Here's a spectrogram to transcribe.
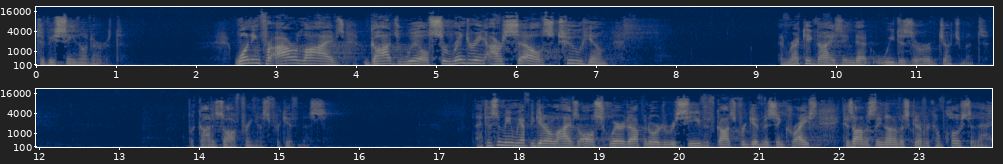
to be seen on earth. Wanting for our lives God's will, surrendering ourselves to Him, and recognizing that we deserve judgment. But God is offering us forgiveness. That doesn't mean we have to get our lives all squared up in order to receive God's forgiveness in Christ, because honestly, none of us could ever come close to that.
